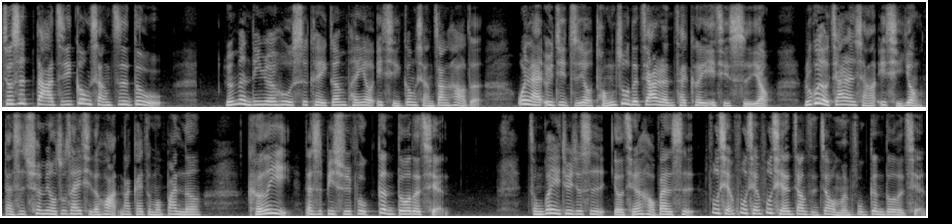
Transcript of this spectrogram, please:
就是打击共享制度。原本订阅户是可以跟朋友一起共享账号的，未来预计只有同住的家人才可以一起使用。如果有家人想要一起用，但是却没有住在一起的话，那该怎么办呢？可以。但是必须付更多的钱。总归一句就是有钱好办事，付钱付钱付钱，这样子叫我们付更多的钱。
